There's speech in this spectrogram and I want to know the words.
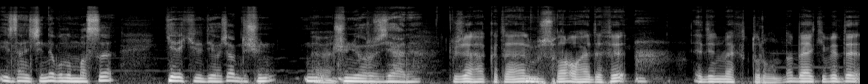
insan içinde bulunması gerekir diye hocam düşün evet. düşünüyoruz yani. Güzel hakikaten her Müslüman o hedefi edinmek durumunda. Belki bir de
